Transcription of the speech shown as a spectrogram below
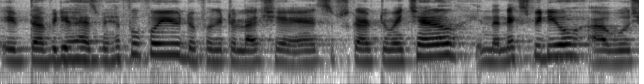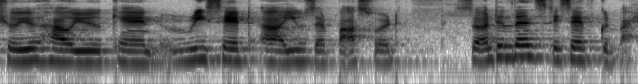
If the video has been helpful for you don't forget to like share and subscribe to my channel. In the next video i will show you how you can reset a user password. So until then stay safe. Goodbye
